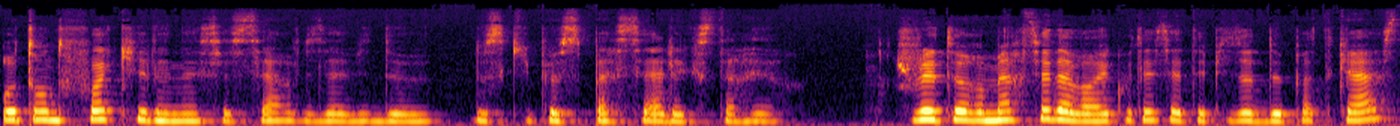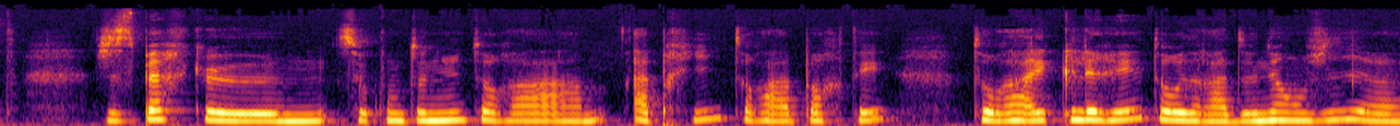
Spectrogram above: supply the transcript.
autant de fois qu'il est nécessaire vis-à-vis de, de ce qui peut se passer à l'extérieur. Je voulais te remercier d'avoir écouté cet épisode de podcast. J'espère que hum, ce contenu t'aura appris, t'aura apporté, t'aura éclairé, t'aura donné envie euh,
